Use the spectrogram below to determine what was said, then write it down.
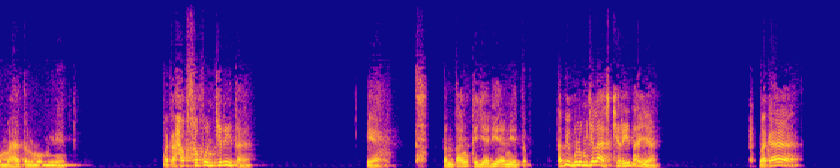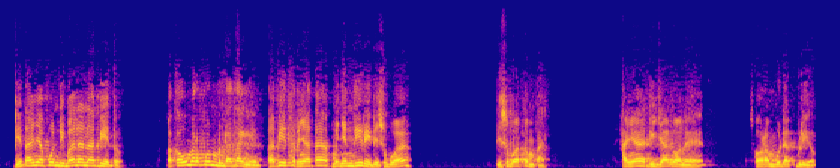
Ummahatul mukminin. Maka Hafsa pun cerita. Ya. Tentang kejadian itu. Tapi belum jelas ceritanya. Maka ditanya pun di mana Nabi itu. Maka Umar pun mendatangi. Nabi ternyata menyendiri di sebuah di sebuah tempat. Hanya dijaga oleh seorang budak beliau.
